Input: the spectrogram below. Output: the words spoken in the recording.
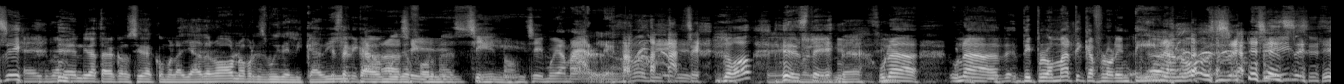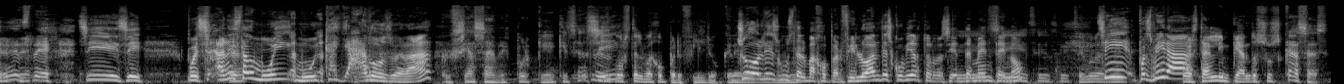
Sí. Eh, Brendira también conocida como la Yadrona porque es muy delicadita, delicada, muy de sí, sí, ¿no? sí, muy amable, ¿no? Sí. ¿no? Este, linda, una, una diplomática florentina, ¿no? Sí, Sí, sí, sí, sí, sí. este, sí, sí. Pues han estado muy, muy callados, ¿verdad? Pues ya sabes por qué. Quizás Sí. les gusta el bajo perfil, yo creo. Yo les gusta el bajo perfil, lo han descubierto recientemente, ¿no? Sí, sí, seguramente. Sí, pues mira. O están limpiando sus casas.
